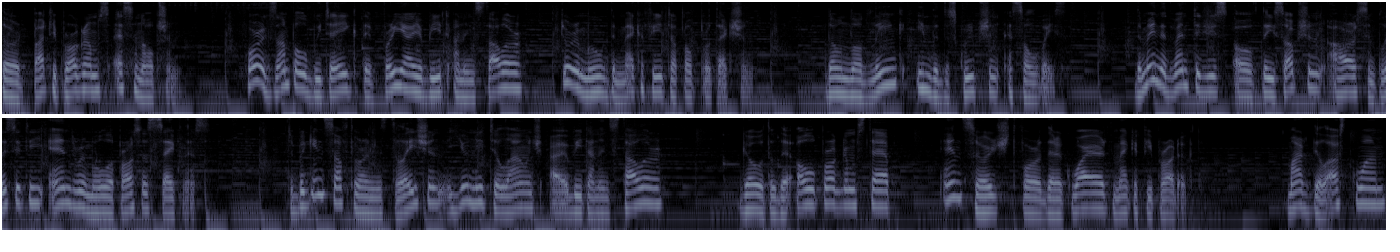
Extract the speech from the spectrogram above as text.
third-party programs as an option. For example, we take the free IOBit uninstaller to remove the McAfee Total Protection. Download link in the description as always. The main advantages of this option are simplicity and removal process safeness. To begin software installation, you need to launch IOBit installer, go to the All Programs tab and search for the required McAfee product. Mark the last one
